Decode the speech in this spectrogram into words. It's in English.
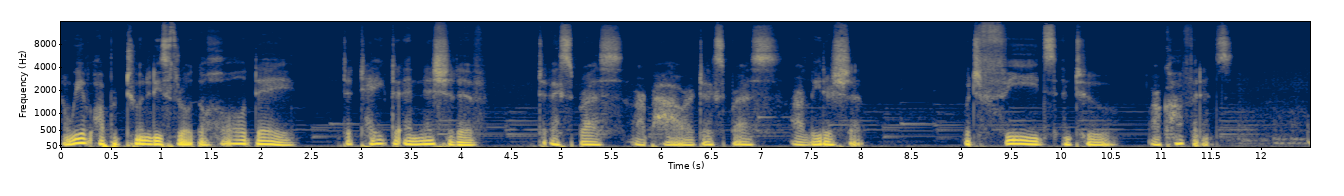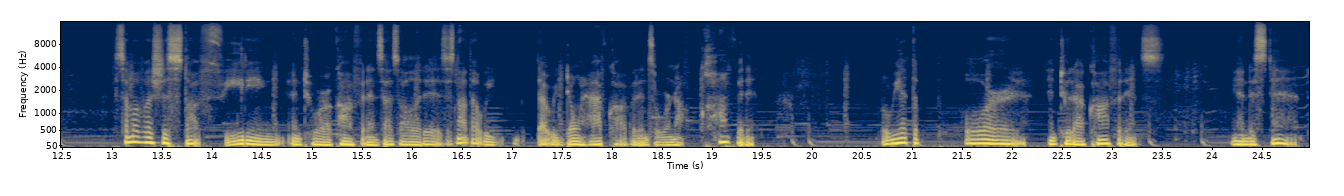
And we have opportunities throughout the whole day to take the initiative to express our power, to express our leadership, which feeds into our confidence. Some of us just stop feeding into our confidence. That's all it is. It's not that we that we don't have confidence or we're not confident. But we have to pour into that confidence. You understand?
